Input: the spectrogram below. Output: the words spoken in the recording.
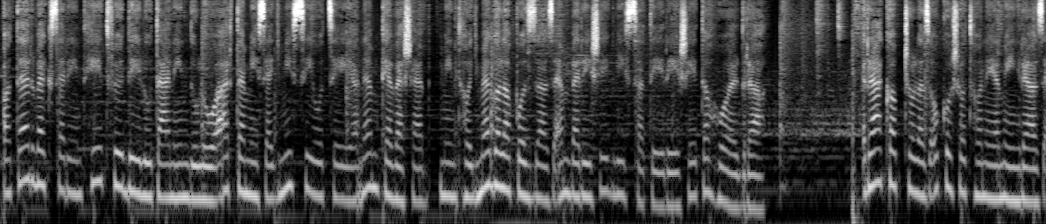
A tervek szerint hétfő délután induló Artemis egy misszió célja nem kevesebb, mint hogy megalapozza az emberiség visszatérését a Holdra. Rákapcsol az okos otthon élményre az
